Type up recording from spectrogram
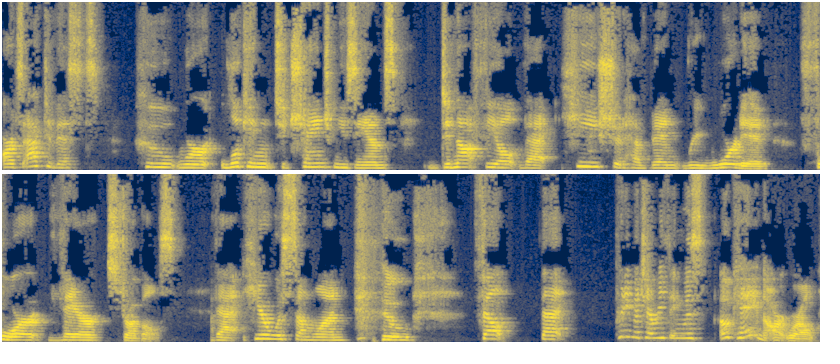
arts activists who were looking to change museums did not feel that he should have been rewarded for their struggles. That here was someone who felt that pretty much everything was okay in the art world,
